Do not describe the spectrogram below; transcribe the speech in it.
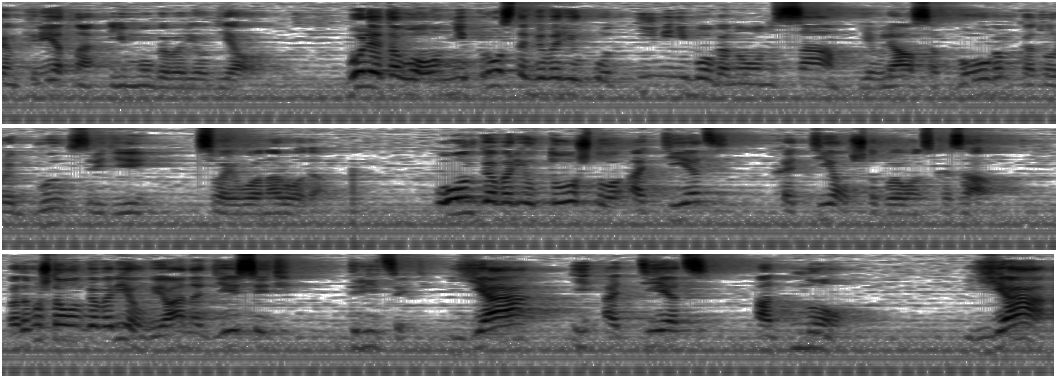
конкретно ему говорил, делал. Более того, он не просто говорил от имени Бога, но он сам являлся Богом, который был среди своего народа. Он говорил то, что Отец хотел, чтобы он сказал. Потому что он говорил в Иоанна 10, 30, «Я и Отец одно. Я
